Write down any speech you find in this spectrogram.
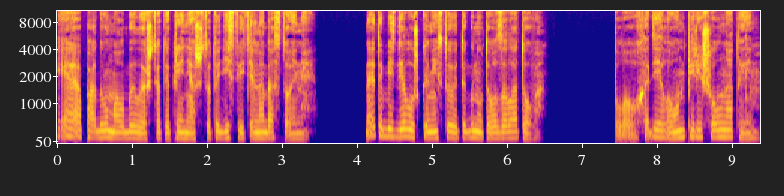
«Я подумал было, что ты принес что-то действительно достойное. Но эта безделушка не стоит и гнутого золотого». Плохо дело, он перешел на «ты».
